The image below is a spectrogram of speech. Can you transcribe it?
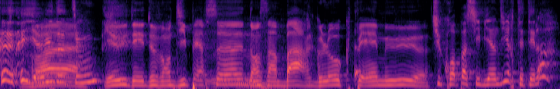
Il y a eu de tout. Il y a eu des devant 10 personnes dans un bar glauque PMU. Tu crois pas si bien dire, t'étais là?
